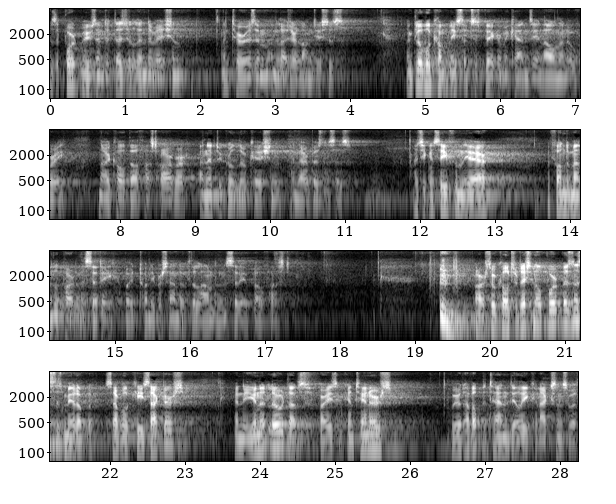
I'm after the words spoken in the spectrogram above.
as the port moves into digital innovation and tourism and leisure land uses and global companies such as Baker McKenzie and Allen and Overy now call Belfast Harbour an integral location in their businesses. As you can see from the air, a fundamental part of the city, about 20% of the land in the city of Belfast. Our so called traditional port business is made up of several key sectors. In the unit load, that's ferries and containers, we would have up to 10 daily connections with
